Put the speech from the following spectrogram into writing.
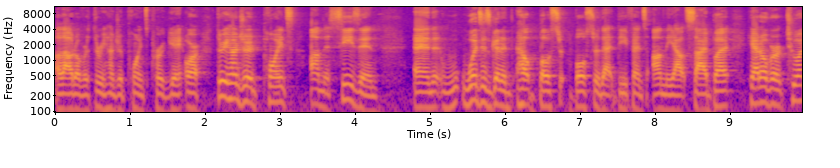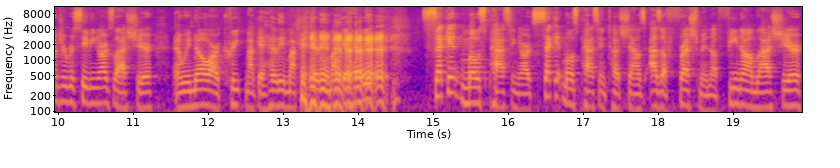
allowed over 300 points per game, or 300 points on the season. And Woods is going to help bolster, bolster that defense on the outside. But he had over 200 receiving yards last year. And we know our Creek Makaheli, Makaheli, Makaheli. second most passing yards, second most passing touchdowns as a freshman, a phenom last year.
